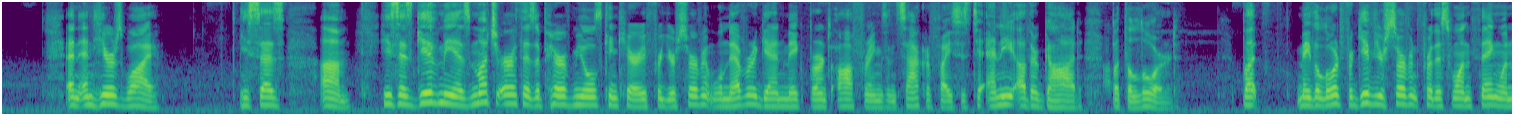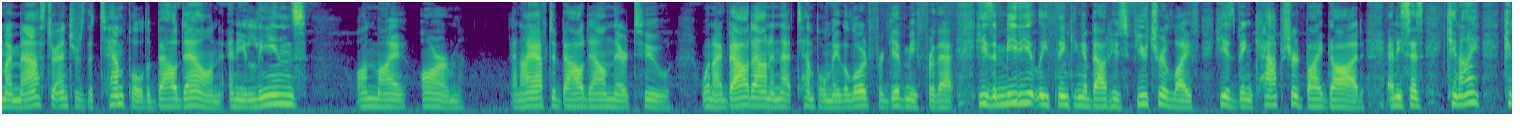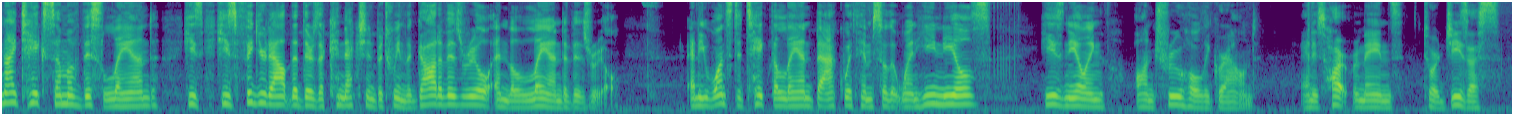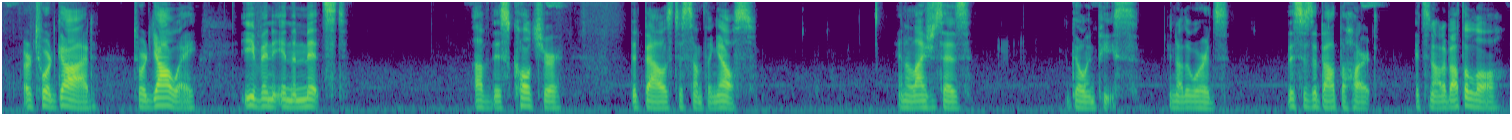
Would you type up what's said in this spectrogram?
And and here's why. He says, um, he says, Give me as much earth as a pair of mules can carry, for your servant will never again make burnt offerings and sacrifices to any other God but the Lord. But may the Lord forgive your servant for this one thing when my master enters the temple to bow down and he leans on my arm. And I have to bow down there too. When I bow down in that temple, may the Lord forgive me for that. He's immediately thinking about his future life. He has been captured by God. And he says, Can I, can I take some of this land? He's, he's figured out that there's a connection between the God of Israel and the land of Israel. And he wants to take the land back with him so that when he kneels, he's kneeling on true holy ground. And his heart remains toward Jesus, or toward God, toward Yahweh even in the midst of this culture that bows to something else. And Elijah says, Go in peace. In other words, this is about the heart, it's not about the law.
